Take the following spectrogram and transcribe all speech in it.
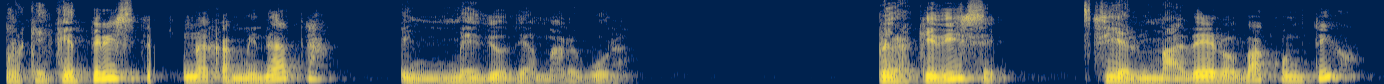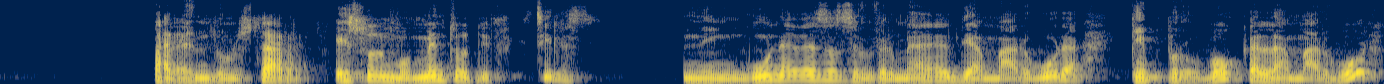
Porque qué triste una caminata en medio de amargura. Pero aquí dice, si el madero va contigo para endulzar esos momentos difíciles, ninguna de esas enfermedades de amargura que provoca la amargura,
